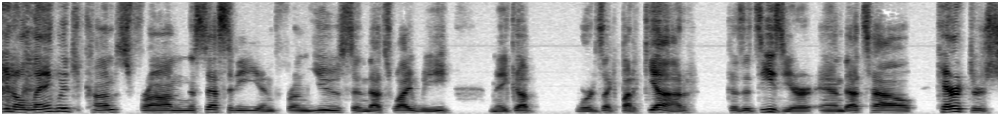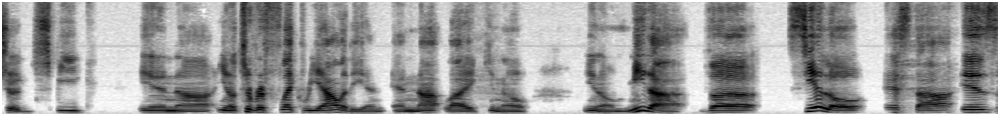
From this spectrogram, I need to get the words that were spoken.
You know, language comes from necessity and from use, and that's why we make up words like parquear because it's easier, and that's how characters should speak in uh, you know to reflect reality and and not like you know you know mira the cielo está is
